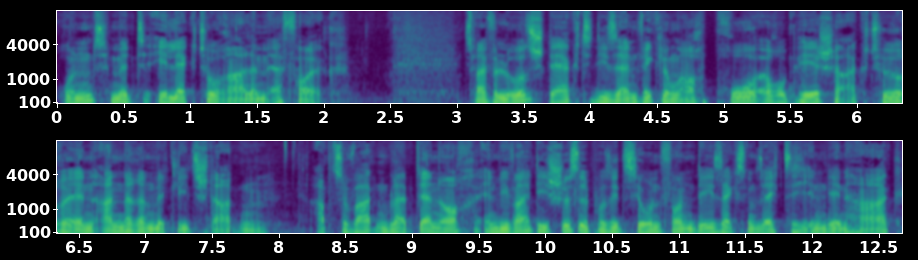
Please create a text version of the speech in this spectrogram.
und mit elektoralem Erfolg. Zweifellos stärkt diese Entwicklung auch proeuropäische Akteure in anderen Mitgliedstaaten. Abzuwarten bleibt dennoch, inwieweit die Schlüsselposition von D66 in Den Haag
